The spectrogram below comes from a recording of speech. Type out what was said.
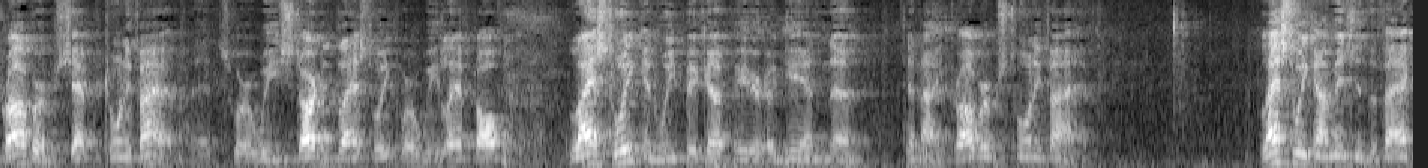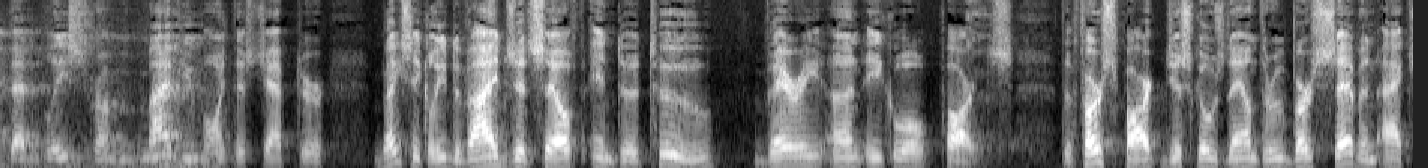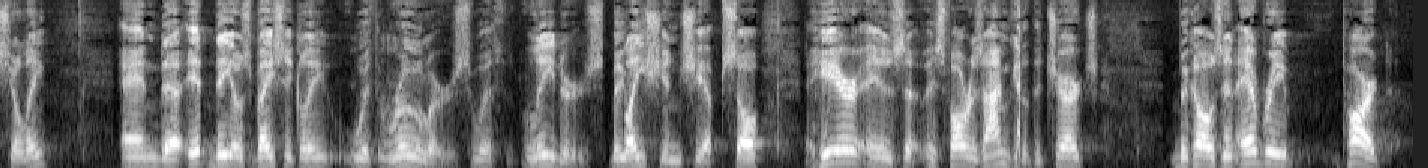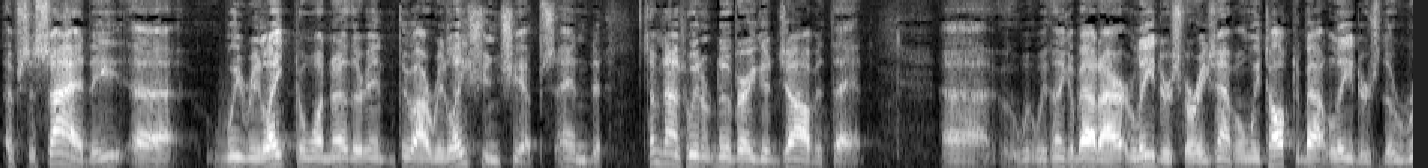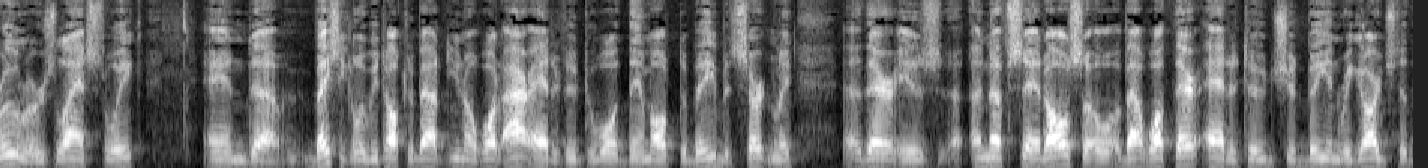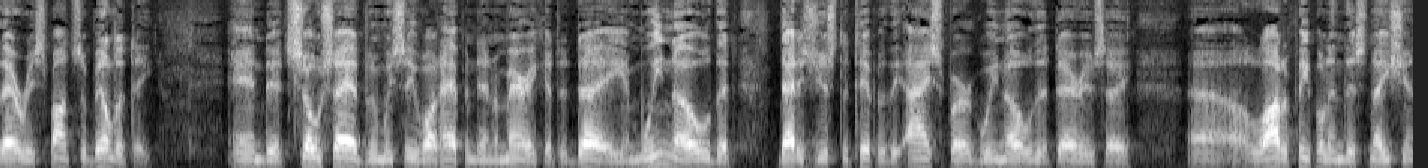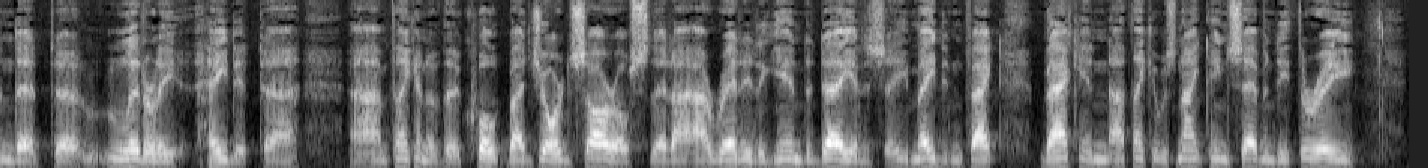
Proverbs chapter 25. That's where we started last week, where we left off last week, and we pick up here again uh, tonight. Proverbs 25. Last week I mentioned the fact that, at least from my viewpoint, this chapter basically divides itself into two very unequal parts. The first part just goes down through verse 7, actually, and uh, it deals basically with rulers, with leaders, relationships. So here is, uh, as far as I'm concerned, the church, because in every part of society, uh, we relate to one another in, through our relationships, and sometimes we don't do a very good job at that. Uh, we think about our leaders, for example. When we talked about leaders, the rulers last week, and uh, basically we talked about you know what our attitude toward them ought to be, but certainly uh, there is uh, enough said also about what their attitude should be in regards to their responsibility. And it's so sad when we see what happened in America today, and we know that that is just the tip of the iceberg. We know that there is a uh, a lot of people in this nation that uh, literally hate it. I'm thinking of the quote by George Soros that I, I read it again today. It is, he made it, in fact, back in I think it was 1973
